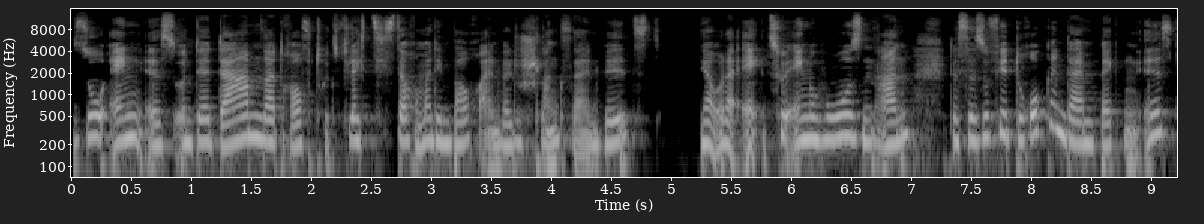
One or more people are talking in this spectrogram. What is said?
so eng ist und der Darm da drauf drückt, vielleicht ziehst du auch immer den Bauch ein, weil du schlank sein willst. Ja, oder eng, zu enge Hosen an, dass da so viel Druck in deinem Becken ist.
